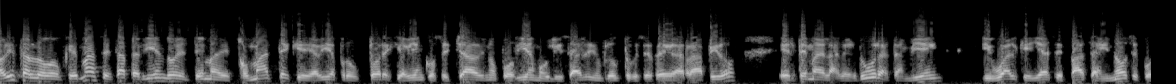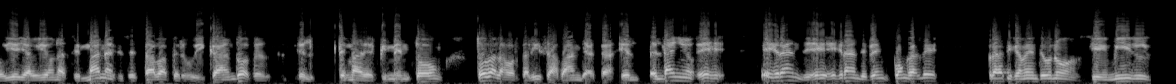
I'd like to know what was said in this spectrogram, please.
Ahorita lo que más se está perdiendo es el tema de tomate, que había productores que habían cosechado y no podían movilizarse, y un producto que se rega rápido. El tema de las verduras también, igual que ya se pasa y no se podía, ya había una semana que se estaba perjudicando, el tema del pimentón, todas las hortalizas van de acá. El, el daño es, es grande, es, grande, Ven, póngale prácticamente unos 100 mil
